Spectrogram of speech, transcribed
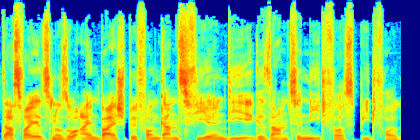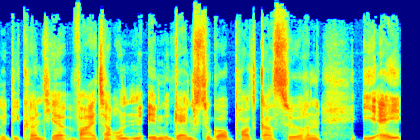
Das war jetzt nur so ein Beispiel von ganz vielen. Die gesamte Need for Speed Folge, die könnt ihr weiter unten im Games to Go Podcast hören. EA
